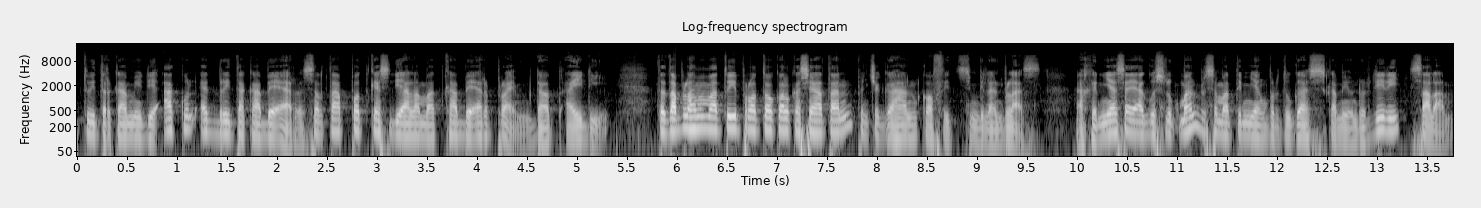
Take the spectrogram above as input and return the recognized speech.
Twitter kami di akun @beritaKBR, serta podcast di alamat kbrprime.id. Tetaplah mematuhi protokol kesehatan pencegahan COVID-19. Akhirnya saya Agus Lukman bersama tim yang bertugas kami undur diri. Salam.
